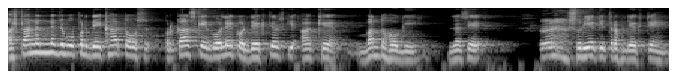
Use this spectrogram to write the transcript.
अष्टानंद ने जब ऊपर देखा तो उस प्रकाश के गोले को देखते उसकी आँखें बंद होगी जैसे सूर्य की तरफ़ देखते हैं।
